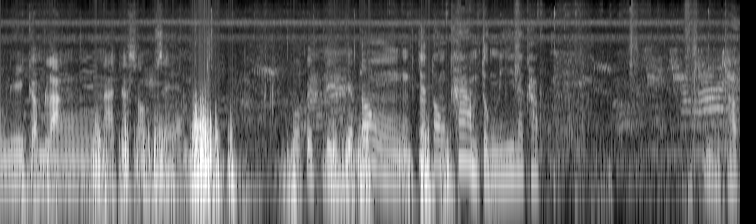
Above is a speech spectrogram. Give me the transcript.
รงนี้กำลังน่าจะซ่อมแซม ปกติจะต้องจะต้องข้ามตรงนี้นะครับนะครับ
